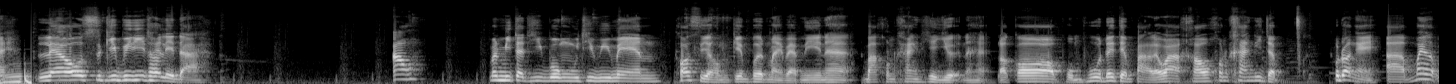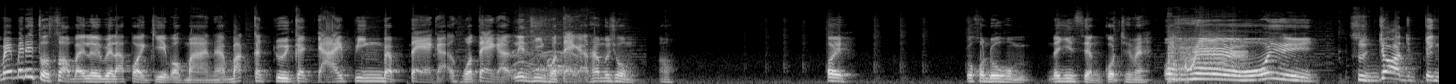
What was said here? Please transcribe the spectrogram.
ล์ แล้วสกิบิดี้ทอยเลตอะ เอ้ามันมีแต่ทีวงทีวีแมนข้อเสียของเกมเปิดใหม่แบบนี้นะฮะบั๊กค่อนข้างที่จะเยอะนะฮะ แล้วก็ผมพูดได้เต็มปากเลยว่าเขาค่อนข้างที่จะพูดว่าไง อ่าไม่ไม่ไม่ได้ตรวจสอบอะไรเลยเวลาปล่อยเกมออกมานะบั๊กกระจุยกระจายปิงแบบแตกอะหัวแตกอะเล่นทีหัวแตกอะท่านผู้ชมเอ้าเอ้ยทุกคนดูผมได้ยินเสียงกดใช่ไหมโอ้โหสุดยอดจริง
